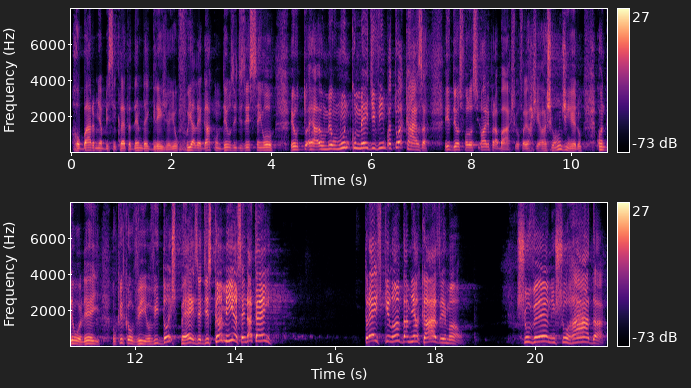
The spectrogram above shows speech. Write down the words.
Roubaram minha bicicleta dentro da igreja. Eu fui alegar com Deus e dizer: Senhor, eu, é o meu único meio de vir para a tua casa. E Deus falou assim: olhe para baixo. Eu falei: achei um dinheiro. Quando eu olhei, o que, que eu vi? Eu vi dois pés. Ele disse: caminha, você ainda tem. Três quilômetros da minha casa, irmão. Chovendo, enxurrada.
